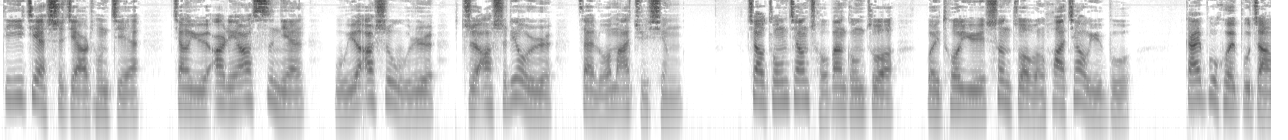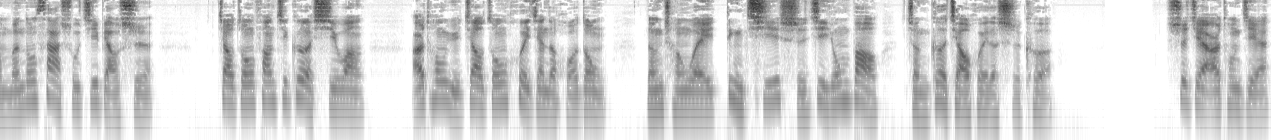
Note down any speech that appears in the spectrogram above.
第一届世界儿童节将于二零二四年五月二十五日至二十六日在罗马举行。教宗将筹办工作委托于圣座文化教育部，该部会部长门东萨枢机表示，教宗方济各希望儿童与教宗会见的活动能成为定期实际拥抱整个教会的时刻。世界儿童节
